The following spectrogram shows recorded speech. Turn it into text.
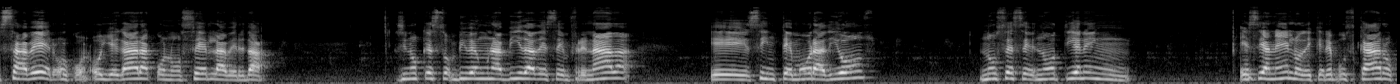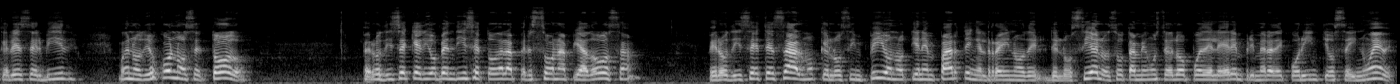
saber o, o, llegar a conocer la verdad, sino que son, viven una vida desenfrenada, eh, sin temor a Dios, no, se, no tienen ese anhelo de querer buscar o querer servir. Bueno, Dios conoce todo, pero dice que Dios bendice a toda la persona piadosa. Pero dice este salmo que los impíos no tienen parte en el reino de, los cielos. Eso también usted lo puede leer en 1 de Corintios 6, 9.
